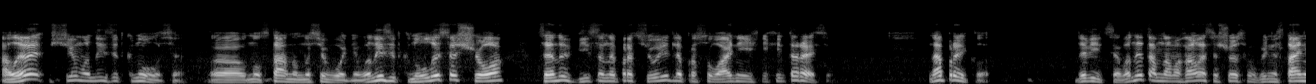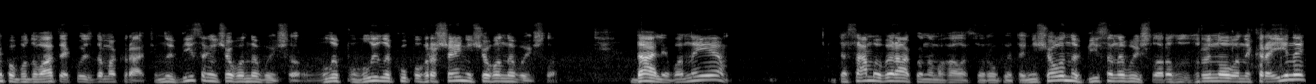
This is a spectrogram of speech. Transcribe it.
Але з чим вони зіткнулися е, ну, станом на сьогодні? Вони зіткнулися, що це не в біса не працює для просування їхніх інтересів. Наприклад, дивіться, вони там намагалися щось в Афганістані побудувати якусь демократію. Ну, в біса нічого не вийшло. Влили купу грошей, нічого не вийшло. Далі вони те саме в Іраку намагалися робити. Нічого не в біса не вийшло. Роз, зруйновані країни,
